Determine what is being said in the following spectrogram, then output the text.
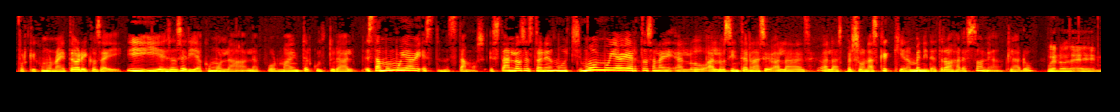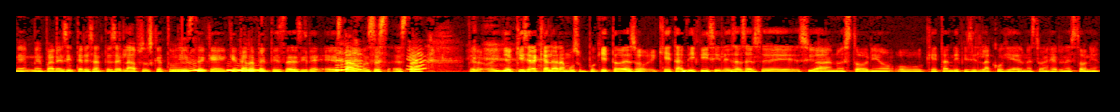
porque como no hay teóricos ahí. Y, esa sería como la, la, forma intercultural. Estamos muy estamos, están los estonios muy, muy, muy abiertos a, a, los internacionales, a las, a las personas que quieran venir a trabajar a Estonia, claro. Bueno, eh, me, me, parece interesante ese lapsus que tuviste, que, que te arrepentiste de decir, eh, estamos, está pero eh, yo quisiera que habláramos un poquito de eso. ¿Qué tan difícil es hacerse ciudadano estonio o qué tan difícil es la acogida de un extranjero en Estonia?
